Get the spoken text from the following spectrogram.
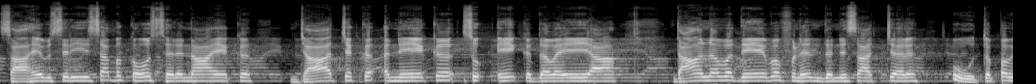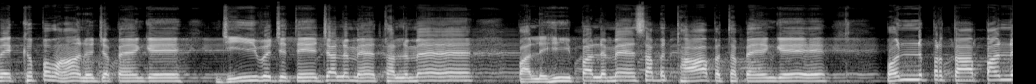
ਸਾਹਿਬ ਸ੍ਰੀ ਸਭ ਕੋ ਸਿਰ ਨਾਇਕ, ਜਾਚਕ ਅਨੇਕ, ਸੁ ਏਕ ਦਵਈਆ। ਦਾਨਵ ਦੇਵ ਫਨਿੰਦ ਨਿਸਾਚਰ, ਭੂਤ ਭਵਿਖ ਭਵਾਨ ਜਪੈਂਗੇ। ਜੀਵ ਜਿਤੇ ਜਲ ਮੈਂ ਥਲ ਮੈਂ, ਪਲ ਹੀ ਪਲ ਮੈਂ ਸਭ ਥਾਪ ਥਪੈਂਗੇ। ਪੁੰਨ ਪ੍ਰਤਾਪਨ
